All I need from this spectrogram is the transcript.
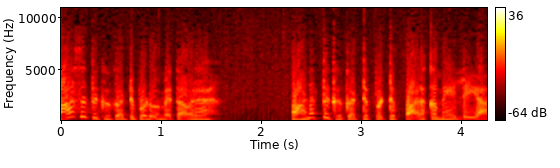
பாசத்துக்கு கட்டுப்படுவோமே தவிர பணத்துக்கு கட்டுப்பட்டு பழக்கமே இல்லையா?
